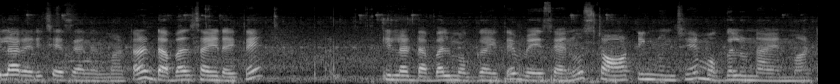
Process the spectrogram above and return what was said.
ఇలా రెడీ చేశాను అనమాట డబల్ సైడ్ అయితే ఇలా డబల్ మొగ్గ అయితే వేశాను. స్టార్టింగ్ నుంచే మొగ్గలు ఉన్నాయన్నమాట.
